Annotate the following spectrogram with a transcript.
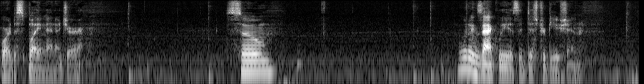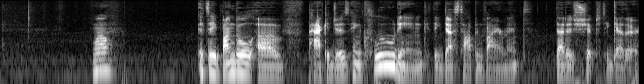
or display manager. So, what exactly is a distribution? Well, it's a bundle of packages, including the desktop environment, that is shipped together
